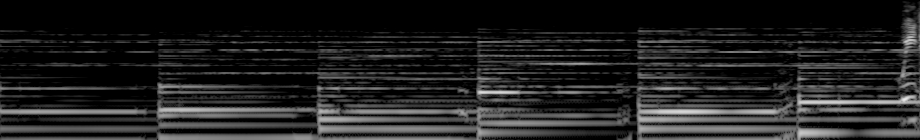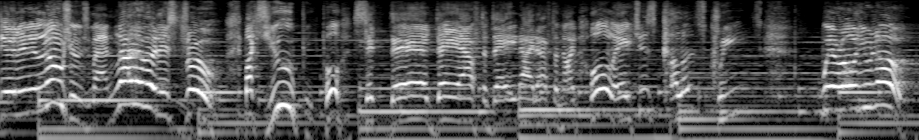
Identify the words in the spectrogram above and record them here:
We deal in illusions, man. None of it is true. But you people sit there day after day, night after night, all ages, colors, creeds. We're all you know.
